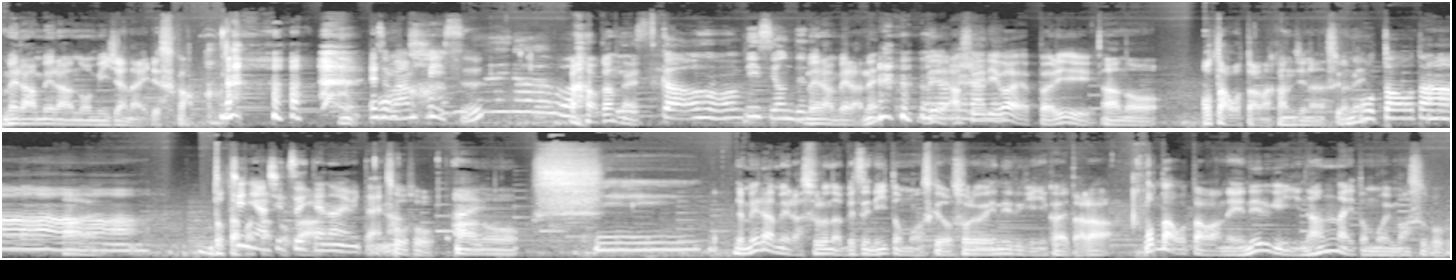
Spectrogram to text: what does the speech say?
メラメラの実じゃないですか。ね えそれワンピース？あわかんない。ワンピースか。うんワンピース読んでメラメラね。で焦りはやっぱりあのオタオタな感じなんですよね。オタオタなんああドタバタとか。地に足ついてないみたいな。そうそう、はい。あのでメラメラするのは別にいいと思うんですけどそれをエネルギーに変えたらオタオタはねエネルギーになんないと思います僕。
